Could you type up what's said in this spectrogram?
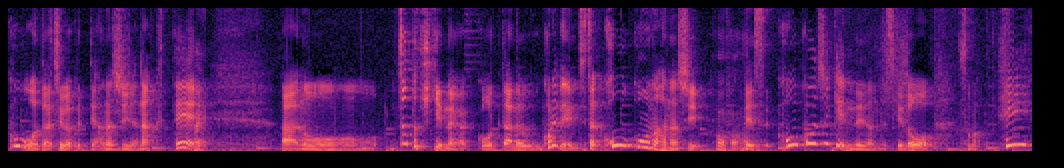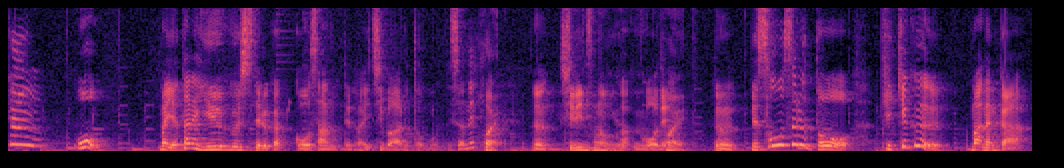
高校とは中学って話じゃなくて、はい。あのーちょっと危険な学校。ってあのこれね実は高校の話です。高校受験でなんですけどその併願を、まあ、やたら優遇してる学校さんっていうのが一部あると思うんですよね、はい。うん、私立の学校で,、はい。うん、でそうすると結局まあなんか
